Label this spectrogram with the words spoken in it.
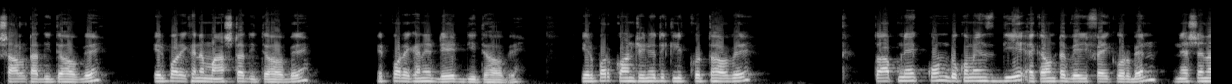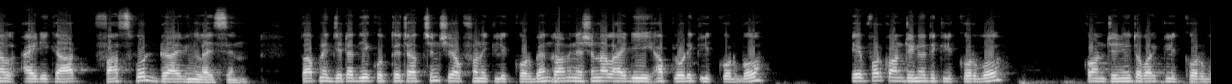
সালটা দিতে হবে, এরপর এখানে মাসটা দিতে হবে, এরপর এখানে ডেট দিতে হবে, এরপর কন্টিনিউতে ক্লিক করতে হবে। তো আপনি কোন ডকুমেন্টস দিয়ে অ্যাকাউন্টটা ভেরিফাই করবেন? National ID card passport driving licence তো আপনি যেটা দিয়ে করতে চাচ্ছেন সেই অপশনে ক্লিক করবেন। তো আমি ন্যাশনাল আইডি আপলোডে ক্লিক করব। এরপর কন্টিনিউতে ক্লিক করব। কন্টিনিউতে আবার ক্লিক করব।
